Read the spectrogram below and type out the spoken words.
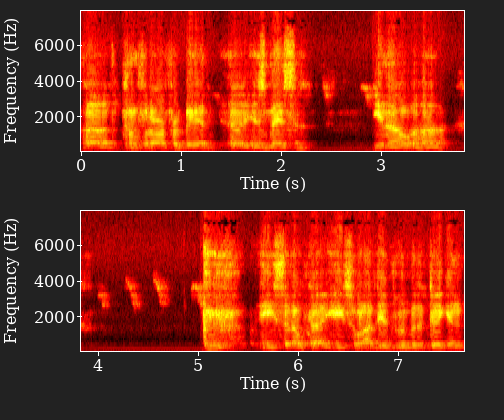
Uh, the comfort of her bed uh, is missing. You know, uh, he said, okay. He said, well, I did a little bit of digging.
